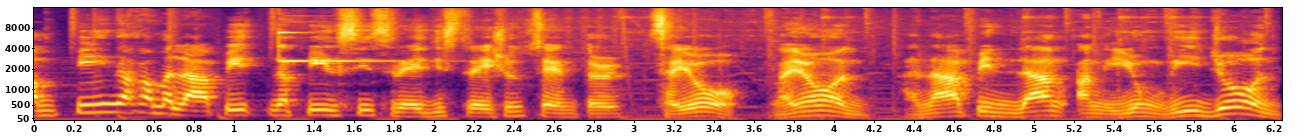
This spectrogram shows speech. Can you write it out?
ang pinakamalapit na PhilSys Registration Center sa'yo. Ngayon, hanapin lang ang iyong region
